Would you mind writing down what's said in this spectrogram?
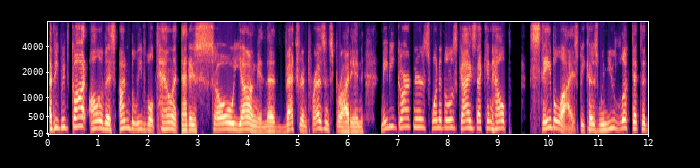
I mean, we've got all of this unbelievable talent that is so young, and the veteran presence brought in. Maybe Gardiner's one of those guys that can help stabilize because when you looked at the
